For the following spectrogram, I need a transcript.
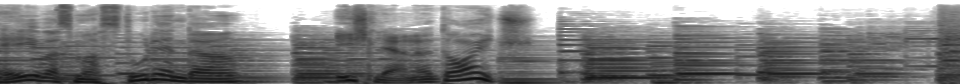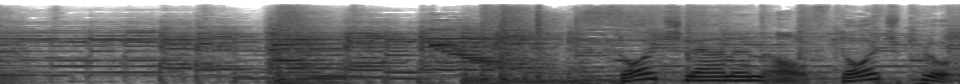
Hey, was machst du denn da? Ich lerne Deutsch. Deutsch lernen auf Deutsch Plus.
